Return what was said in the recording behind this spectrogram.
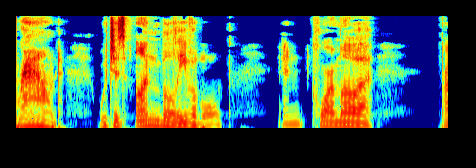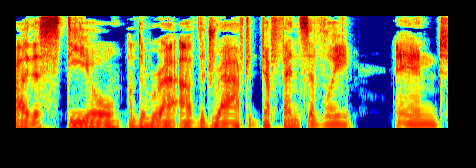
round, which is unbelievable. And Koramoah, probably the steal of the of the draft defensively, and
